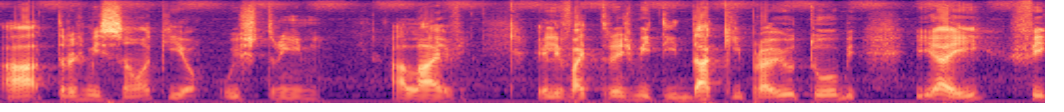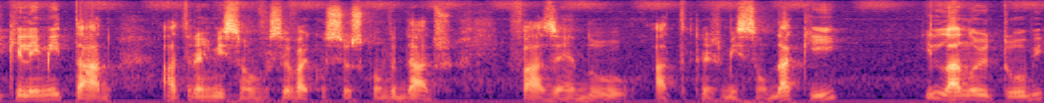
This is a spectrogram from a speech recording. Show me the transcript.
a transmissão aqui, ó, o streaming, a live. Ele vai transmitir daqui para o YouTube e aí fique limitado. A transmissão você vai com seus convidados fazendo a transmissão daqui e lá no YouTube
